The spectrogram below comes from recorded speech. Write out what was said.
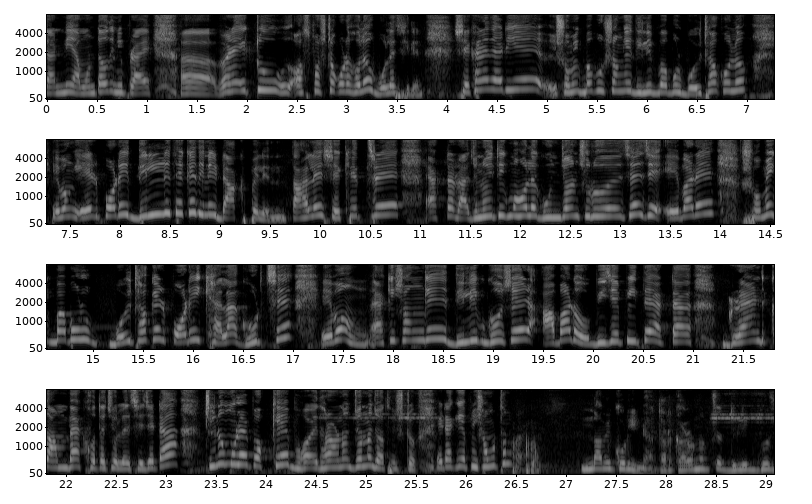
যাননি এমনটাও তিনি প্রায় মানে একটু অস্পষ্ট করে হলেও বলেছিলেন। সেখানে দাঁড়িয়ে শ্রমিকবাবুর সঙ্গে দিলীপবাবুর বৈঠক হলো এবং এরপরে দিল্লি থেকে তিনি ডাক পেলেন। তাহলে সেক্ষেত্রে একটা রাজনৈতিক মহলে গুঞ্জন শুরু হয়েছে যে এবারে শ্রমিকবাবুর বৈঠকের পরেই খেলা ঘুরছে এবং একই সঙ্গে দিলীপ ঘোষের আবারও বিজেপিতে একটা গ্র্যান্ড কামব্যাক হতে চলেছে, যেটা তৃণমূলের পক্ষে ভয় ধরানোর জন্য যথেষ্ট। এটা কি আপনি সমর্থন করেন? না, আমি করি না। তার কারণ হচ্ছে দিলীপ ঘোষ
